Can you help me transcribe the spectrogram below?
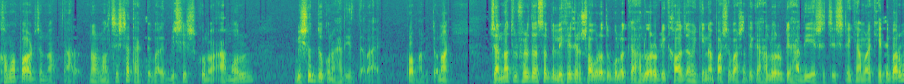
ক্ষমা পাওয়ার জন্য আপনার নর্মাল চেষ্টা থাকতে পারে। বিশেষ কোনো আমল, বিশুদ্ধ কোনো হাদিস দ্বারায় প্রমাণিত নয়। জান্নাতুল ফেরদাস আপনি লিখেছেন, সবরত উপলক্ষে হালুয়া রুটি খাওয়া যাবে কিনা? পাশে বাসা থেকে হালুয়া রুটি হাদিয়ে এসেছে সেটা কি আমরা খেতে পারব।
